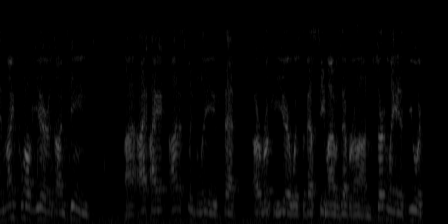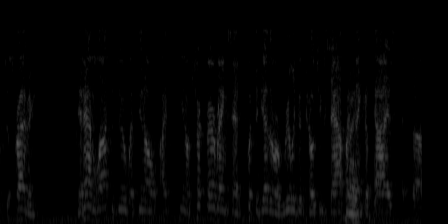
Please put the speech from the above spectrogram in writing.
in my 12 years on teams, uh, I, I honestly believe that our rookie year was the best team I was ever on. Certainly, as you were describing, it had a lot to do with you know I you know Chuck Fairbanks had put together a really good coaching staff. I think of guys that uh,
